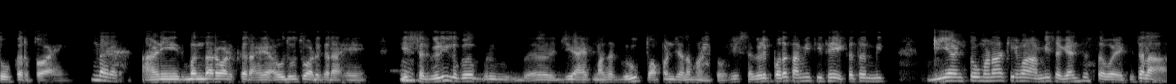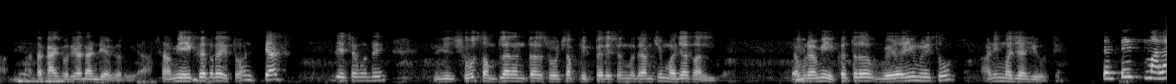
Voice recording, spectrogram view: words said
तो करतो आहे. आणि मंदार वाडकर आहे, अवधूत वाडकर आहे. ही. सगळी लोकं जी आहेत माझा ग्रुप आपण ज्याला म्हणतो. हे सगळे परत आम्ही तिथे एकत्र मी मी आणतो म्हणा किंवा आम्ही सगळ्यांचीच सवय आहे, की चला आता काय करूया दांडिया करूया. असं आम्ही एकत्र येतो आणि त्याच याच्यामध्ये शो संपल्यानंतर शोच्या प्रिपरेशनमध्ये आमची मजा चालली आहे. त्यामुळे आम्ही एकत्र वेळही मिळतो आणि मजाही होते तर तेच मला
